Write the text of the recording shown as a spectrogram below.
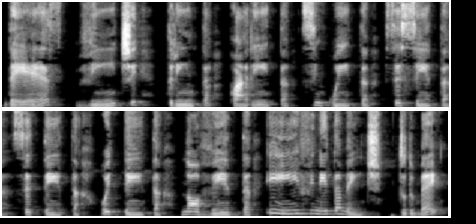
10, 20, 30, 40, 50, 60, 70, 80, 90 e infinitamente. Tudo bem?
